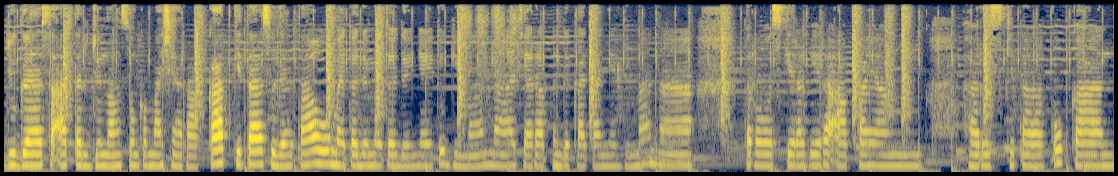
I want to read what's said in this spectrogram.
Juga saat terjun langsung ke masyarakat, kita sudah tahu metode-metodenya itu gimana, cara pendekatannya gimana, terus kira-kira apa yang harus kita lakukan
